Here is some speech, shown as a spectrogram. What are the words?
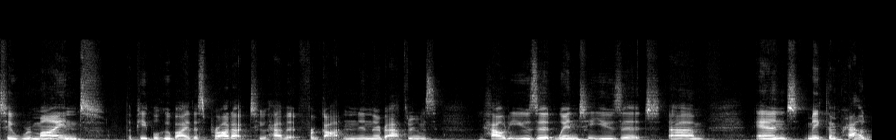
to remind the people who buy this product who have it forgotten in their bathrooms how to use it, when to use it, um, and make them proud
